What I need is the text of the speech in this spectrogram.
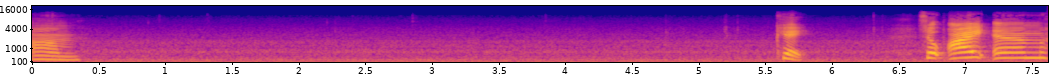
um, okay. So I am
